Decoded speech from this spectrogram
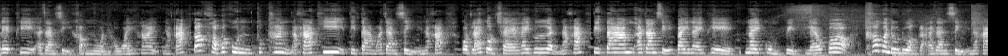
เลขที่อาจารย์สีคำนวณเอาไว้ให้นะคะ ก็ขอบพระคุณทุกท่านนะคะ ที่ติดตามอาจารย์สีนะคะ กดไลค์กดแชร์ให้เพื่อนนะคะ ติดตามอาจารย์สีไปในเพจในกลุ่มปิดแล้วก็เข้ามาดูดวงกับอาจารย์สีนะคะ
